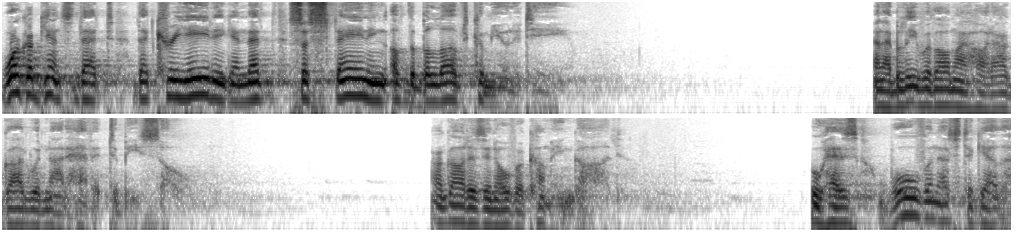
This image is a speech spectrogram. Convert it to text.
work against that, that creating and that sustaining of the beloved community. And I believe with all my heart our God would not have it to be so. Our God is an overcoming God who has woven us together.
